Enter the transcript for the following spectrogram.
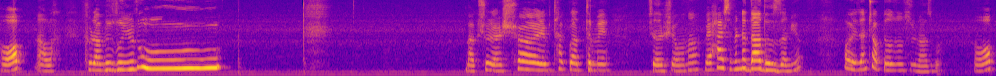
Hop. Allah. Kremle zayır. Uuu. Bak şuradan şöyle bir takla attırmaya çalışıyor ona. Ve her seferinde daha da hızlanıyor. O yüzden çok da uzun sürmez bu. Hop.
